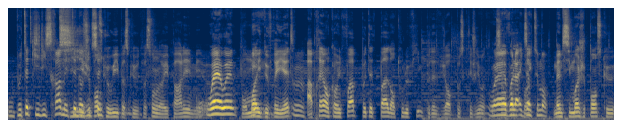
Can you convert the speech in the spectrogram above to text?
Ou peut-être qu'il y sera, mais peut-être dans je pense que oui, parce que de toute façon on avait parlé, mais euh, ouais, ouais. Pour moi, il devrait y être. Hmm. Après, encore une fois, peut-être pas dans tout le film, peut-être genre post-crédit. Ouais, voilà, exactement. Même si moi, je pense que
